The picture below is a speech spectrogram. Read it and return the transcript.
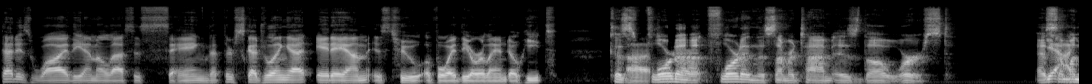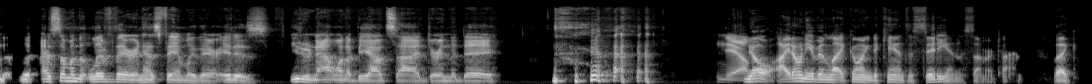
that is why the MLS is saying that they're scheduling at 8 a.m. is to avoid the Orlando heat. Because uh, Florida, Florida in the summertime is the worst. As yeah, someone that, as someone that lived there and has family there, it is. You do not want to be outside during the day. yeah. No, I don't even like going to Kansas City in the summertime. Like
